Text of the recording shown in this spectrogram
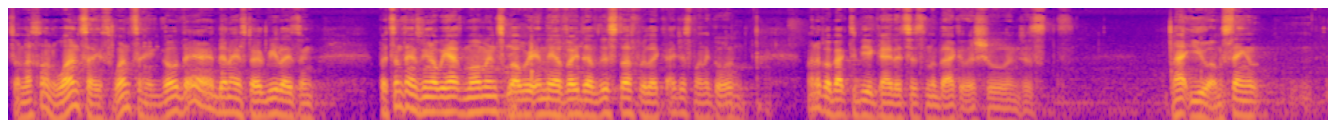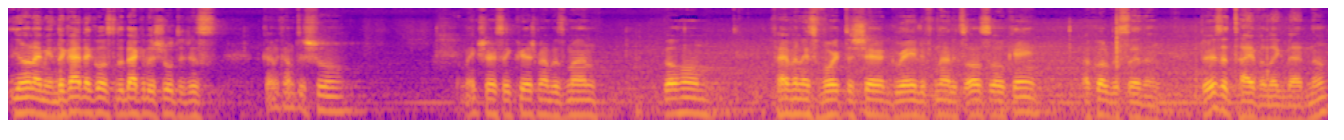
So nachon. Once I once I go there, then I start realizing. But sometimes you know we have moments while we're in the avodah of this stuff. We're like, I just want to go. I want to go back to be a guy that sits in the back of the shul and just not you. I'm saying, you know what I mean. The guy that goes to the back of the shul to just gotta come to shul. Make sure I say Kriyash Mabazman. Go home. If I have a nice word to share, great. If not, it's also okay. I Akol b'seder. There is a taiva like that, no?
